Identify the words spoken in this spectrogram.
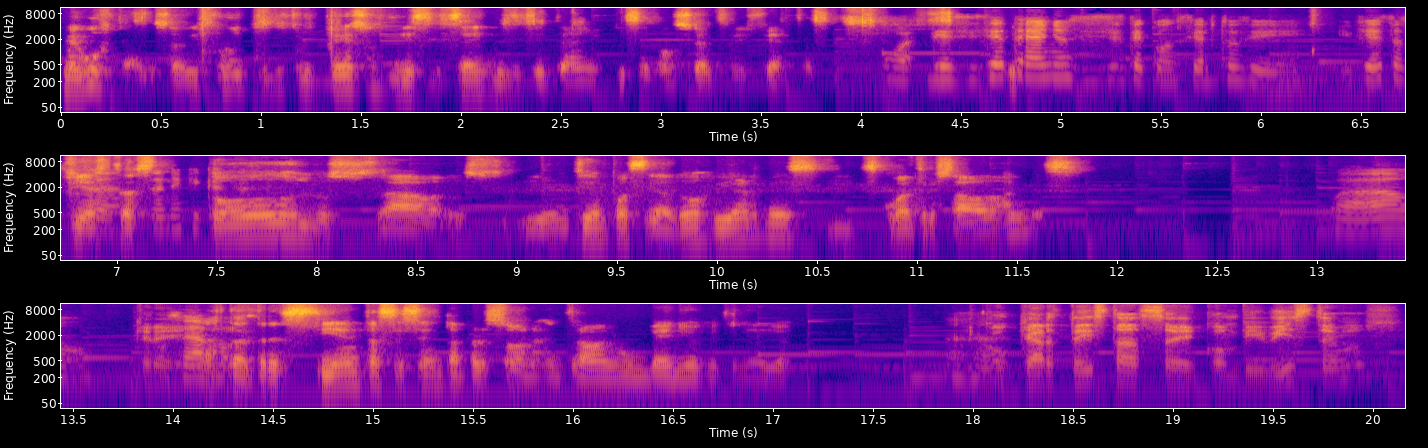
Me gusta, o sea, disfruto, disfruté esos 16, 17 años que hice conciertos y fiestas. 17 años hiciste conciertos y, fiestas. Fiestas todos los sábados. Y un tiempo hacía dos viernes y cuatro sábados al mes. Wow. Hasta 360 personas entraban en un venue que tenía yo. ¿Con qué artistas eh, conviviste vos?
